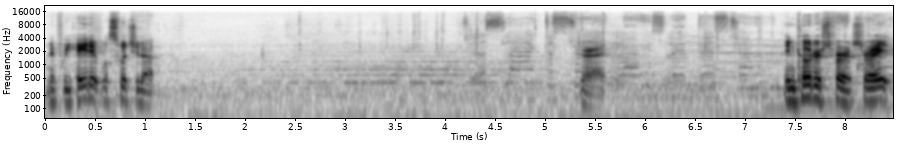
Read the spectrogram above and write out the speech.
And if we hate it, we'll switch it up. Alright. Encoders first, right?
